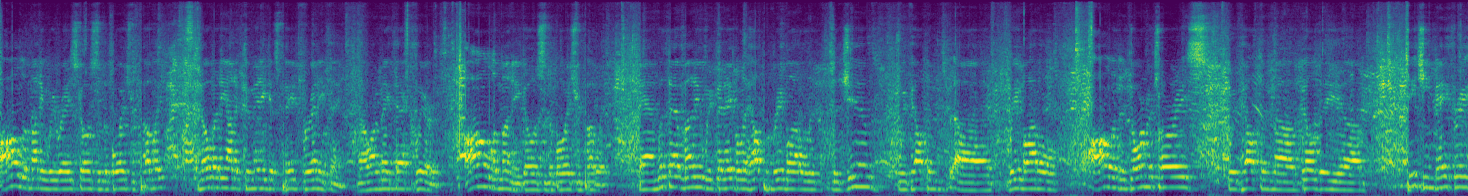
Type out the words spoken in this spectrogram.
All the money we raise goes to the Boys Republic. Nobody on the committee gets paid for anything. And I want to make that clear. All the money goes to the Boys Republic. And with that money, we've been able to help them remodel the, gym. We've helped them uh, remodel all of the dormitories. We've helped them uh, build the uh, teaching bakery.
